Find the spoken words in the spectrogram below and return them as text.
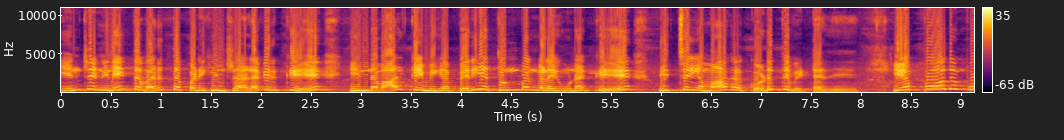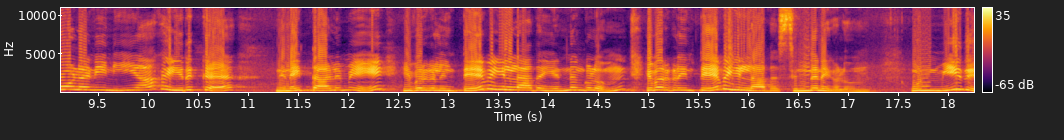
என்று நினைத்து வருத்தப்படுகின்ற அளவிற்கு இந்த வாழ்க்கை மிக பெரிய துன்பங்களை உனக்கு நிச்சயமாக கொடுத்து விட்டது. எப்போதும் போல நீ நீயாக இருக்க நினைத்தாலுமே இவர்களின் தேவையில்லாத எண்ணங்களும் இவர்களின் தேவையில்லாத சிந்தனைகளும் உன் மீது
